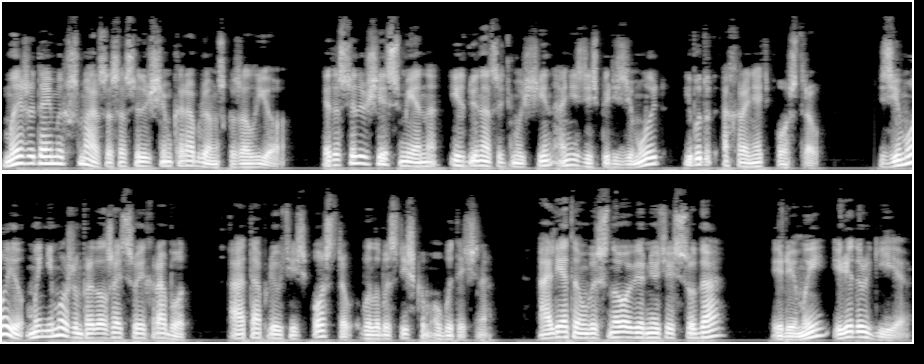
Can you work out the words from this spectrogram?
Мы ожидаем их с Марса со следующим кораблем, сказал Йо. Это следующая смена, их 12 мужчин, они здесь перезимуют и будут охранять остров. Зимою мы не можем продолжать своих работ, а отапливать весь остров было бы слишком убыточно. А летом вы снова вернетесь сюда? Или мы, или другие.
